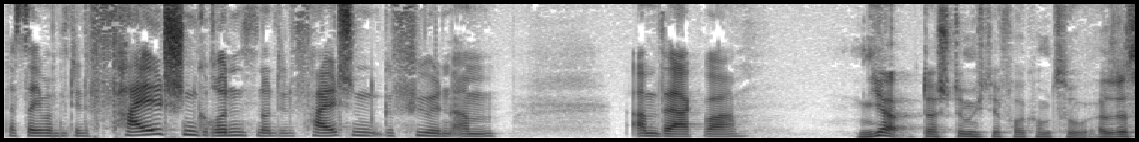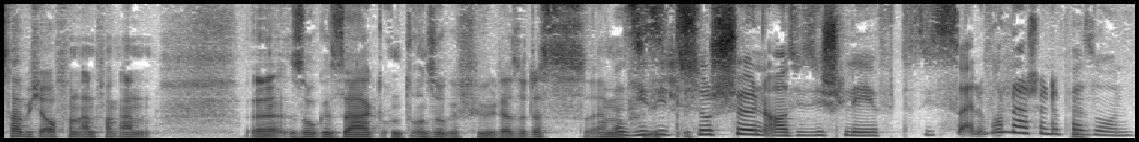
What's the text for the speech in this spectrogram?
dass da jemand mit den falschen Gründen und den falschen Gefühlen am am Werk war. Ja, da stimme ich dir vollkommen zu. Also das habe ich auch von Anfang an äh, so gesagt und, und so gefühlt. Also das. Ähm, Also sie ich, sieht so schön aus, wie sie schläft. Sie ist so eine wunderschöne Person.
